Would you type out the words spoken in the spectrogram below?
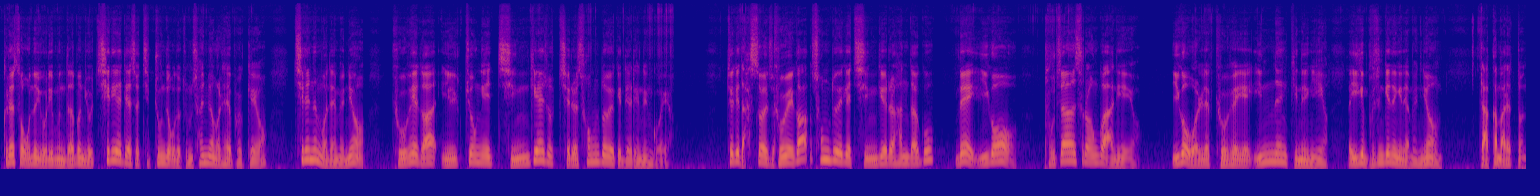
그래서 오늘 요리 문답은 요 치리에 대해서 집중적으로 좀 설명을 해 볼게요. 치리는 뭐냐면요. 교회가 일종의 징계 조치를 성도에게 내리는 거예요. 되게 낯설죠. 교회가 성도에게 징계를 한다고? 네, 이거 부자연스러운 거 아니에요. 이거 원래 교회에 있는 기능이에요. 그러니까 이게 무슨 기능이냐면요. 자, 아까 말했던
